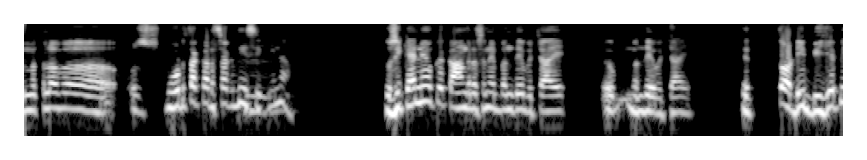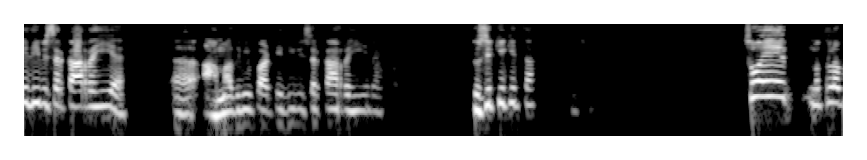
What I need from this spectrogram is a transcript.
ਮਤਲਬ ਸਪੋਰਟ ਤਾਂ ਕਰ ਸਕਦੀ ਸੀਗੀ ਨਾ। ਤੁਸੀਂ ਕਹਿੰਦੇ ਹੋ ਕਿ ਕਾਂਗਰਸ ਨੇ ਬੰਦੇ ਬਚਾਏ ਬੰਦੇ ਬਚਾਏ। ਤੇ ਤੁਹਾਡੀ ਬੀਜੇਪੀ ਦੀ ਵੀ ਸਰਕਾਰ ਰਹੀ ਹੈ ਆਮ ਆਦਮੀ ਪਾਰਟੀ ਦੀ ਵੀ ਸਰਕਾਰ ਰਹੀ ਹੈ। ਬਿਲਕੁਲ। ਤੁਸੀਂ ਕੀ ਕੀਤਾ? ਸੋ ਇਹ ਮਤਲਬ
